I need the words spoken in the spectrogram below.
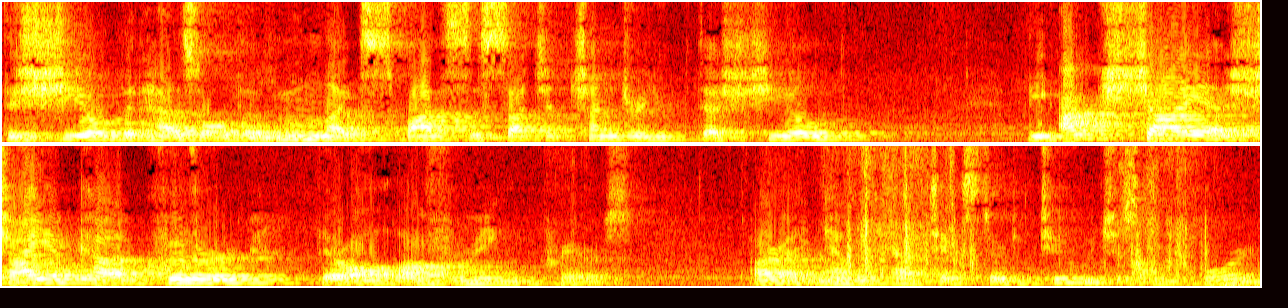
the shield that has all the moonlight spots, the Satya Chandra Yukta shield, the Akshaya Shayaka quiver, they're all offering prayers. All right, now we have text 32, which is on the board.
